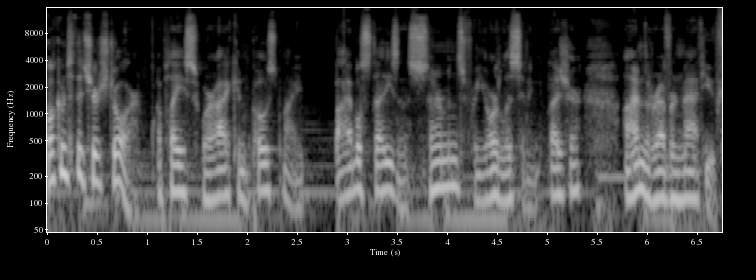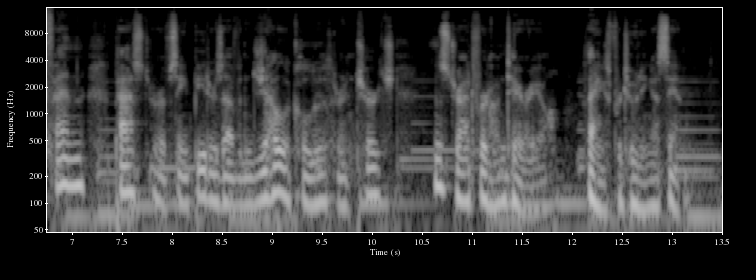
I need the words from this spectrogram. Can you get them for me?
Welcome to the church door, a place where I can post my Bible studies and sermons for your listening pleasure. I'm the Reverend Matthew Fenn, pastor of St. Peter's Evangelical Lutheran Church in Stratford, Ontario. Thanks for tuning us in.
